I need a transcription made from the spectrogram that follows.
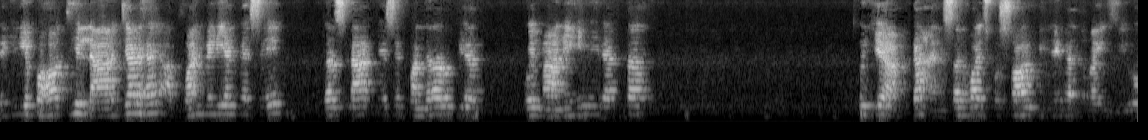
लेकिन ये बहुत ही लार्जर है। अब वन मिलियन में से दस लाख में से पंद्रह रुपया कोई माने ही नहीं रखता। तो ये आपका आंसर हुआ, इसको सॉल्व कीजिएगा तो भाई zero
